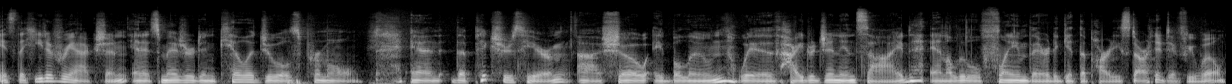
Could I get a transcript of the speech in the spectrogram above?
It's the heat of reaction and it's measured in kilojoules per mole. And the pictures here uh, show a balloon with hydrogen inside and a little flame there to get the party started, if you will.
